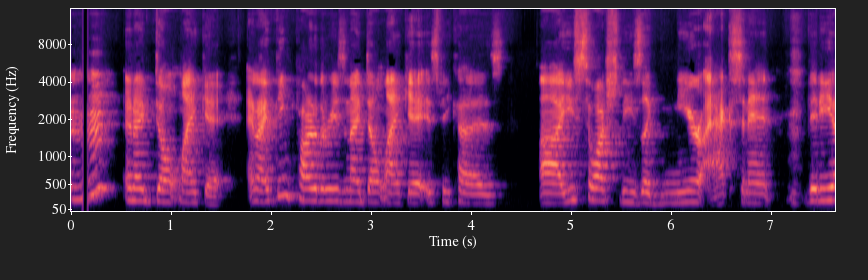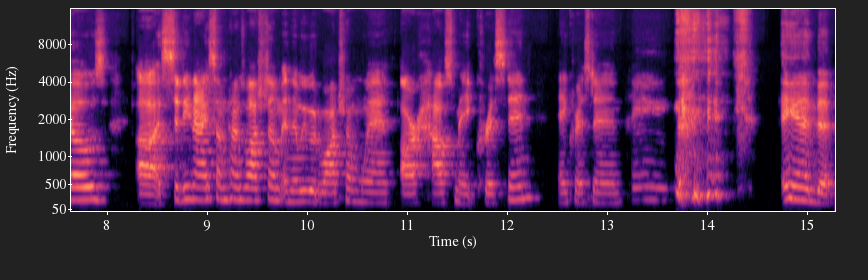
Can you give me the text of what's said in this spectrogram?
Mhm. And I don't like it. And I think part of the reason I don't like it is because uh, I used to watch these like near accident videos. Uh, Sydney and I sometimes watched them, and then we would watch them with our housemate Kristen. Hey, Kristen. Hey. and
